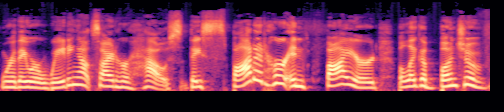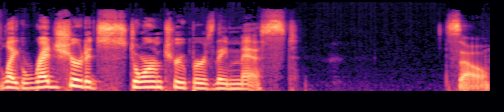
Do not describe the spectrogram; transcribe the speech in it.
where they were waiting outside her house. They spotted her and fired, but like a bunch of like red shirted stormtroopers, they missed. So,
